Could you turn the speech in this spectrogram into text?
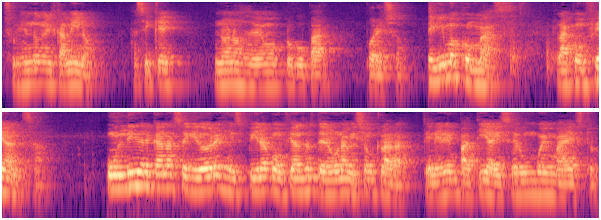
surgiendo en el camino, así que no nos debemos preocupar por eso. Seguimos con más. La confianza. Un líder gana seguidores e inspira confianza al tener una visión clara, tener empatía y ser un buen maestro.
